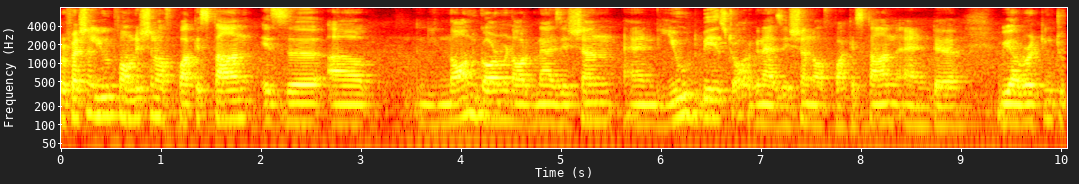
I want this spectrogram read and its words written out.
Professional Youth Foundation of Pakistan is a, a non-government organization and youth-based organization of Pakistan and uh, we are working to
